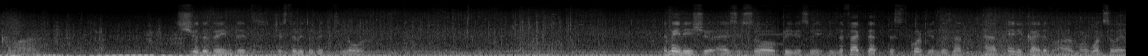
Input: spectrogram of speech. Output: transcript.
Come on. Should have aimed it just a little bit lower The main issue, as you saw previously, is the fact that the Skorpion does not have any kind of armor whatsoever.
